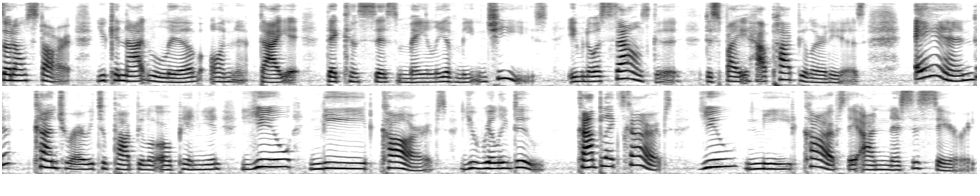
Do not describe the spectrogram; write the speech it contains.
So don't start. You cannot live on a diet that consists mainly of meat and cheese, even though it sounds good, despite how popular it is. And contrary to popular opinion, you need carbs. You really do. Complex carbs. You need carbs. They are necessary.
